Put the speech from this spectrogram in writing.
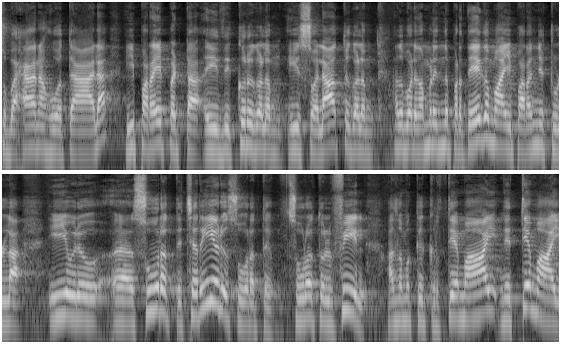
സുബഹാനഹുവത്താല ഈ പറയപ്പെട്ട ഈ ദിക്കറുകളും ഈ സ്വലാത്തുകളും അതുപോലെ നമ്മൾ ഇന്ന് പ്രത്യേകമായി പറഞ്ഞിട്ടുള്ള ഈ ഒരു സൂറത്ത് ചെറിയൊരു സൂറത്ത് സൂറത്തുൽ ഫീൽ അത് നമുക്ക് കൃത്യമായി നിത്യമായി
